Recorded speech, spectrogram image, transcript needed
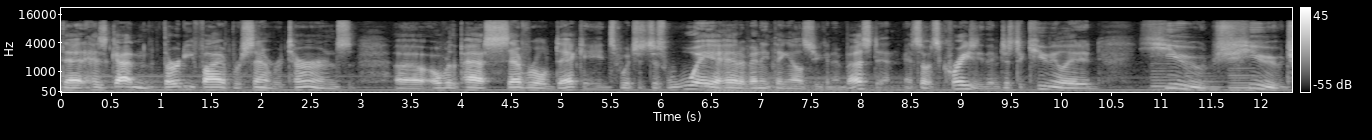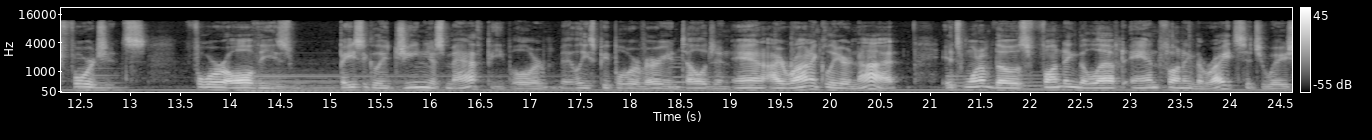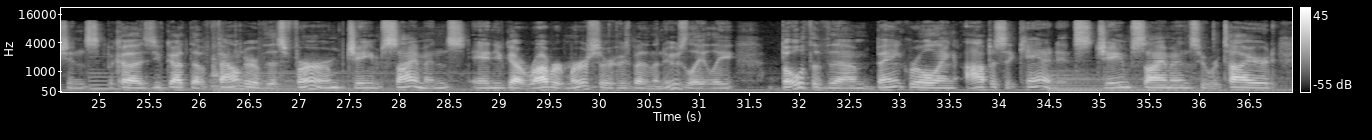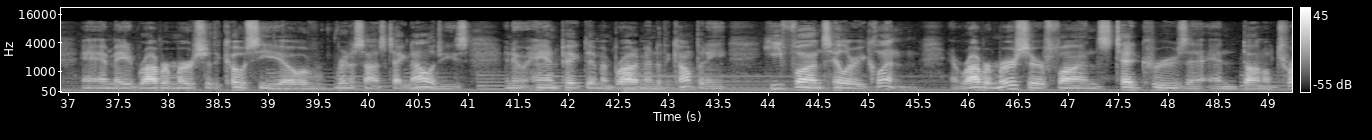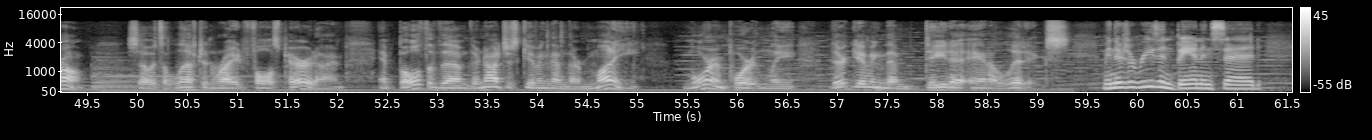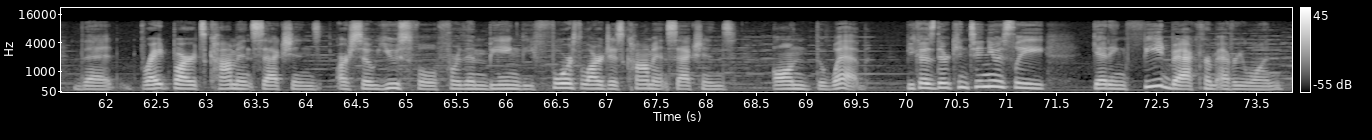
that has gotten 35% returns uh, over the past several decades, which is just way ahead of anything else you can invest in. And so it's crazy. They've just accumulated huge, huge fortunes for all these basically genius math people, or at least people who are very intelligent. And ironically or not, it's one of those funding the left and funding the right situations because you've got the founder of this firm, James Simons, and you've got Robert Mercer, who's been in the news lately, both of them bankrolling opposite candidates. James Simons, who retired and made Robert Mercer the co-CEO of Renaissance Technologies and who handpicked him and brought him into the company, he funds Hillary Clinton. And Robert Mercer funds Ted Cruz and, and Donald Trump. So it's a left and right false paradigm. And both of them, they're not just giving them their money, more importantly, they're giving them data analytics. I mean, there's a reason Bannon said that Breitbart's comment sections are so useful for them being the fourth largest comment sections on the web because they're continuously getting feedback from everyone,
